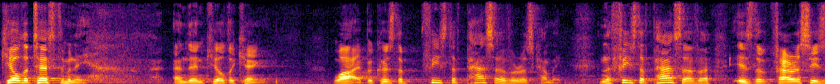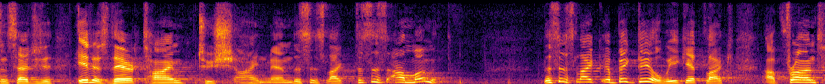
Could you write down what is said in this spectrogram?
Kill the testimony, and then kill the king. Why? Because the feast of Passover is coming. And the feast of Passover is the Pharisees and Sadducees. It is their time to shine, man. This is like, this is our moment. This is like a big deal. We get like up front,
